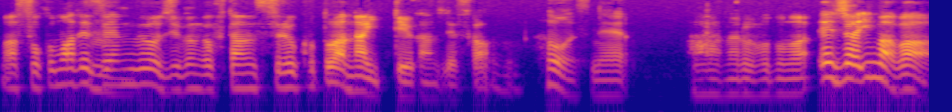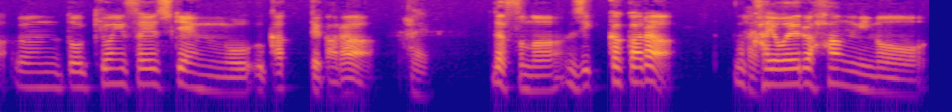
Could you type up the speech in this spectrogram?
まあそこまで全部を自分が負担することはないっていう感じですか、そうですね。ああ、なるほどな。え、じゃあ今は、うんと、教員採用試験を受かってから、はい。じゃあその実家からはい通える範囲の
